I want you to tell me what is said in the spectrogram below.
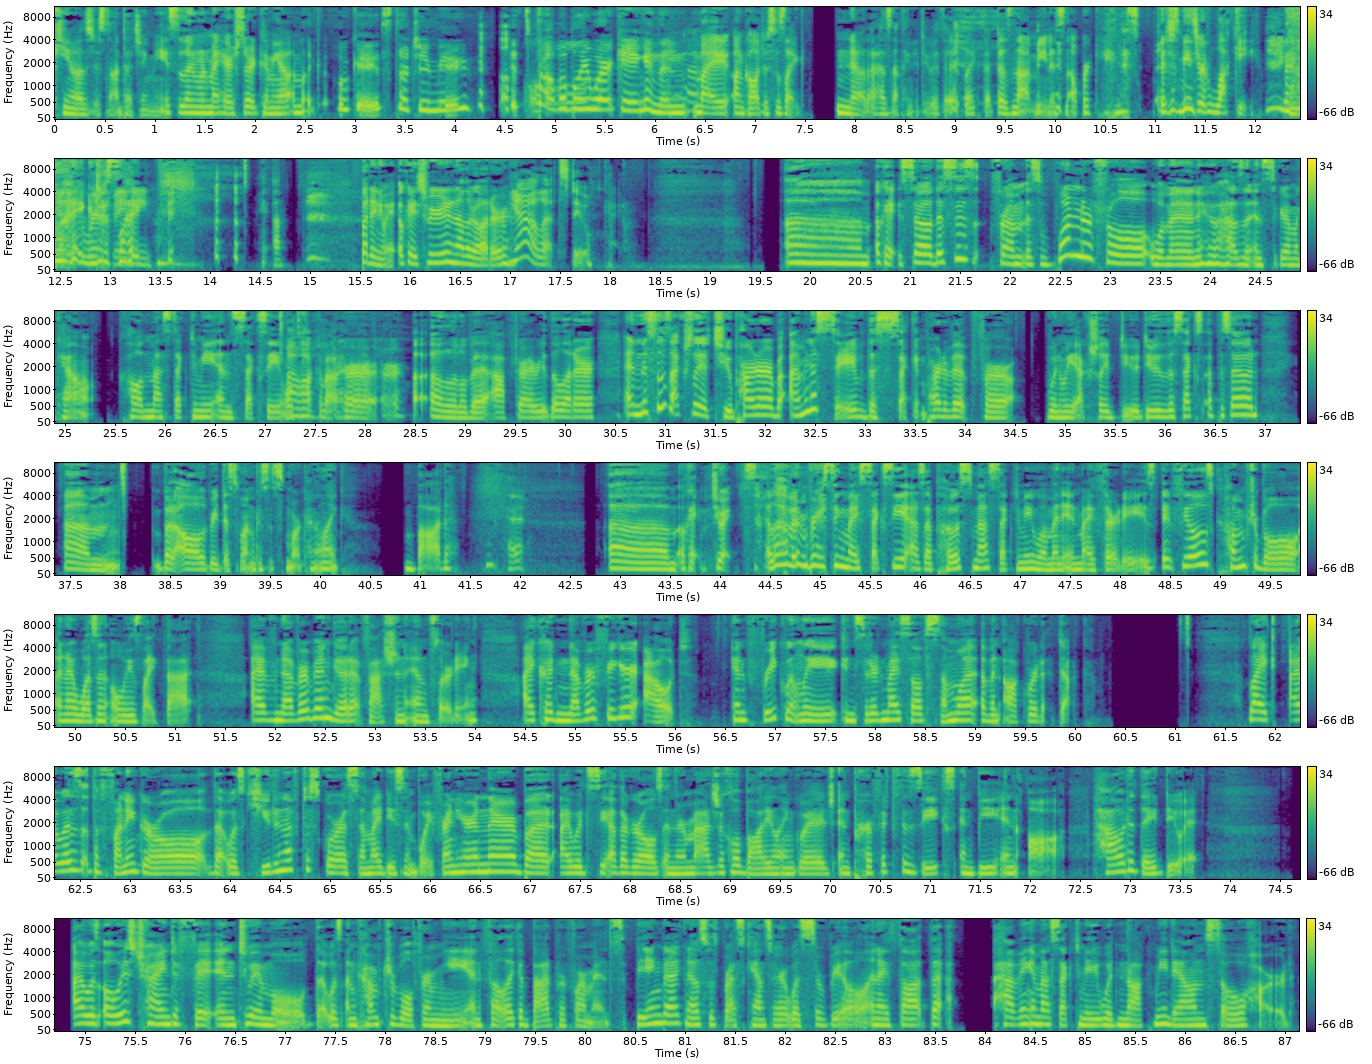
chemo is just not touching me. So then when my hair started coming out, I'm like, okay, it's touching me. It's probably working. And then Yeah. my oncologist was like, no, that has nothing to do with it. Like that does not mean it's not working. That's, that just means you're lucky. like just like, yeah. But anyway, okay, should we read another letter? Yeah, let's do. Okay. Um, okay, so this is from this wonderful woman who has an Instagram account called Mastectomy and Sexy. We'll Oh, talk about her her. a little bit after I read the letter. And this is actually a two-parter, but I'm going to save the second part of it for when we actually do do the sex episode. Um, but I'll read this one because it's more kind of like bod. Okay. Um, okay, she writes, I love embracing my sexy as a post mastectomy woman in my 30s. It feels comfortable, and I wasn't always like that. I have never been good at fashion and flirting. I could never figure out and frequently considered myself somewhat of an awkward duck. Like, I was the funny girl that was cute enough to score a semi decent boyfriend here and there, but I would see other girls in their magical body language and perfect physiques and be in awe. How did they do it? I was always trying to fit into a mold that was uncomfortable for me and felt like a bad performance. Being diagnosed with breast cancer was surreal, and I thought that having a mastectomy would knock me down so hard.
